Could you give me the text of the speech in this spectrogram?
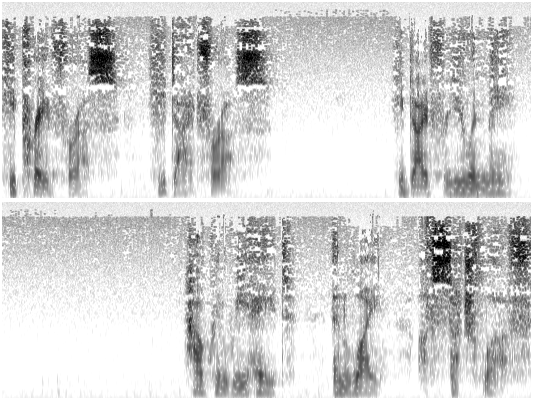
he prayed for us, he died for us. He died for you and me. How can we hate in light of such love.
